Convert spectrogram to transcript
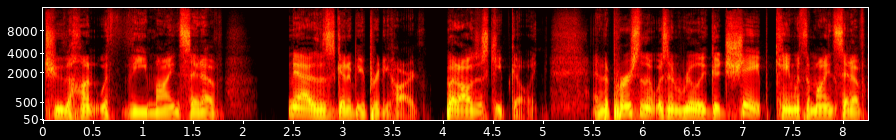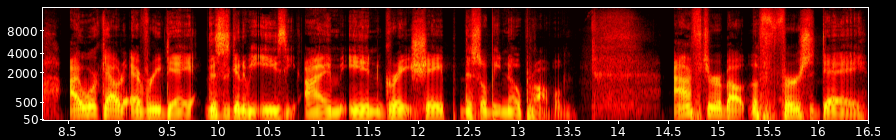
to the hunt with the mindset of, yeah, this is going to be pretty hard, but I'll just keep going. And the person that was in really good shape came with the mindset of, I work out every day. This is going to be easy. I'm in great shape. This will be no problem. After about the first day,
